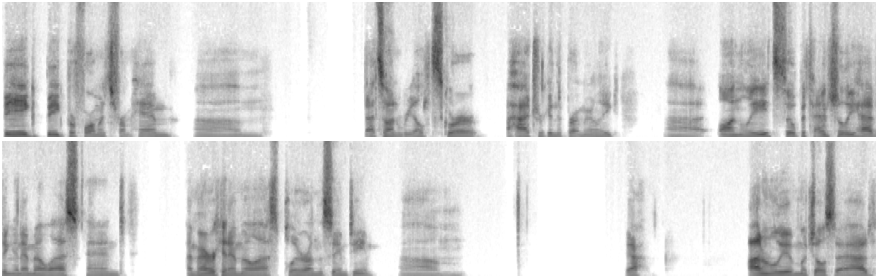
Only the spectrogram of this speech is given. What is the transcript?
Big, big performance from him. Um, that's unreal. Score a hat trick in the Premier League uh, on Leeds. So potentially having an MLS and American MLS player on the same team. Um, yeah, I don't really have much else to add.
